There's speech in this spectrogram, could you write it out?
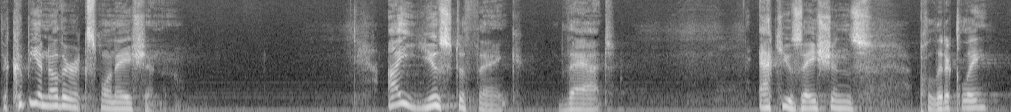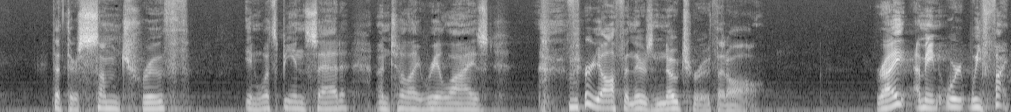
There could be another explanation. I used to think that accusations politically, that there's some truth in what's being said, until I realized very often there's no truth at all. Right? I mean, we're, we find,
